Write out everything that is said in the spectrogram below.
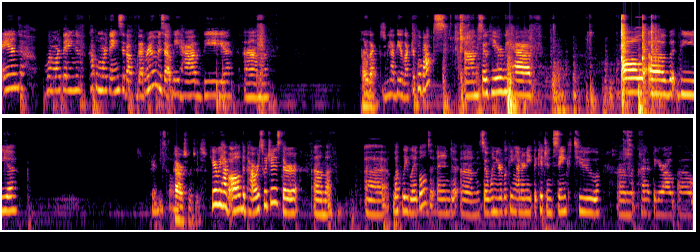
And one more thing, a couple more things about the bedroom is that we have the um, we have the electrical box. Um, so here we have all of the what are these called? Power switches. Here we have all of the power switches. They're um, uh, luckily labeled, and um, so when you're looking underneath the kitchen sink to um, kind of figure out uh,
